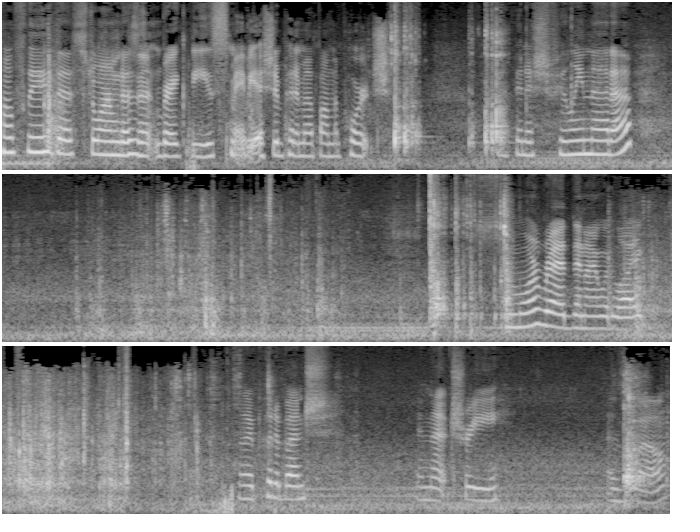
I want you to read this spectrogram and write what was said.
Hopefully the storm doesn't break these. Maybe I should put them up on the porch. I finished filling that up. Some more red than I would like. I put a bunch in that tree as well.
